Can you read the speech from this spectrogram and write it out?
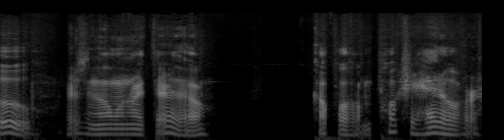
Ooh, there's another one right there, though. A couple of them. Poke your head over.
